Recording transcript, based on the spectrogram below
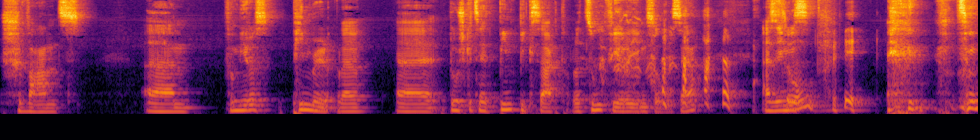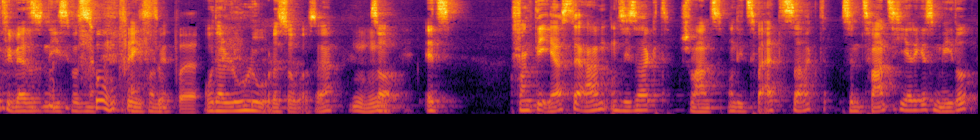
Schwanz, ähm, von mir aus Pimmel oder äh, Duschgezeit Pimpi gesagt oder Zumpfi oder irgend sowas, ja. Also Sumpfi. Zumpfi wäre das nächste, was Zumpfi, wird. super. Oder Lulu oder sowas, ja. So, jetzt fängt die erste an und sie sagt Schwanz. Und die zweite sagt, so ein 20-jähriges Mädel,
